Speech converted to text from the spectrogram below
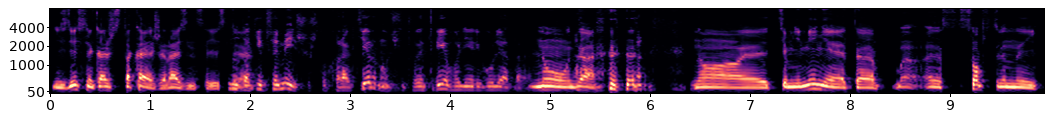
И здесь, мне кажется, такая же разница. Если... Ну, таких все меньше, что характерно, учитывая требования регулятора. Ну, да. Но, э, тем не менее, это э, собственный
